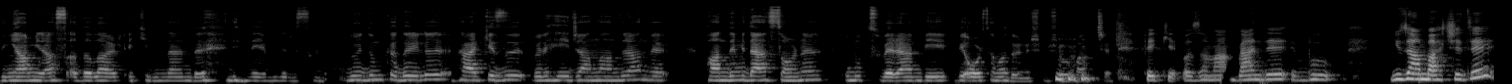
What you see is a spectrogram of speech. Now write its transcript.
Dünya Miras Adalar ekibinden de dinleyebiliriz. Hani duyduğum kadarıyla herkesi böyle heyecanlandıran ve pandemiden sonra umut veren bir bir ortama dönüşmüş o bahçe. Peki o zaman ben de bu Yüzen Bahçe'de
